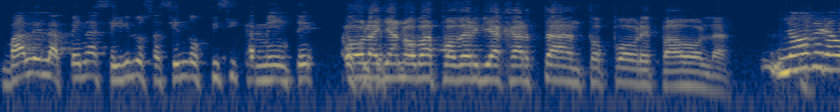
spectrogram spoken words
vale la pena seguirlos haciendo físicamente. Paola ya no va a poder viajar tanto, pobre Paola. No, pero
